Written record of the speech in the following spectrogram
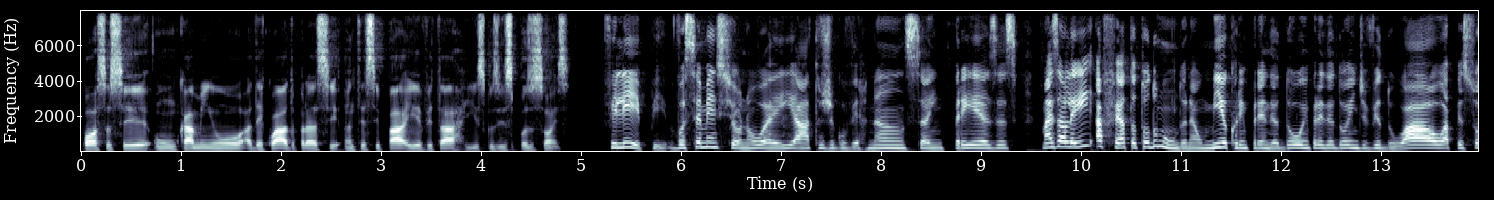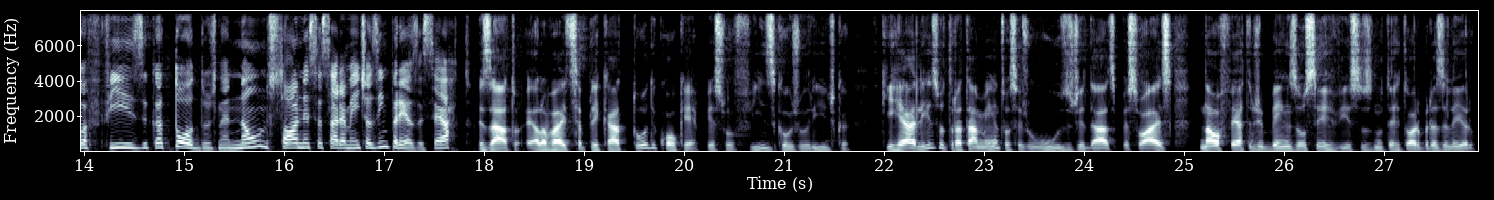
possa ser um caminho adequado para se antecipar e evitar riscos e exposições. Felipe, você mencionou aí atos de governança, empresas, mas a lei afeta todo mundo, né? O microempreendedor, o empreendedor individual, a pessoa física, todos, né? Não só necessariamente as empresas, certo? Exato. Ela vai se aplicar a toda e qualquer pessoa física ou jurídica que realiza o tratamento, ou seja, o uso de dados pessoais, na oferta de bens ou serviços no território brasileiro.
